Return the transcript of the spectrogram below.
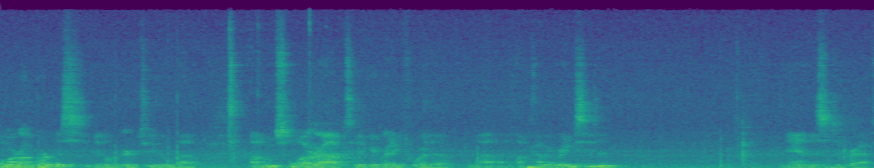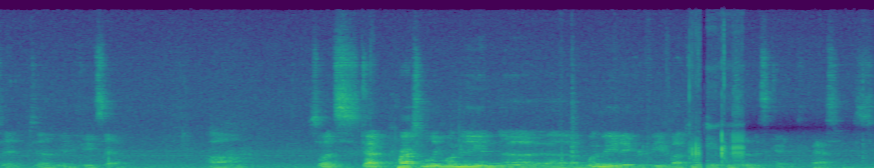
lower on purpose in order to uh, uh, move some water out to get ready for the uh, upcoming rainy season. And this is a graph that uh, indicates that. Um, So it's got approximately one million, uh, uh, one million acre feet, about twenty-eight percent of its ca- capacity, so.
